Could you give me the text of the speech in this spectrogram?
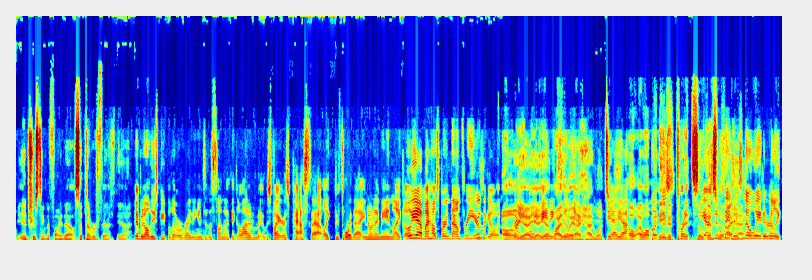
Be interesting to find out. September fifth. Yeah. Yeah, but all these people that were writing into the sun, I think a lot of them it was fires past that, like before that. You know what I mean? Like, oh yeah, my house burned down three years ago. And Oh yeah, boy yeah, yeah. By the way, here. I had one too. yeah, yeah. Oh, I want my But name in print. So yeah, guess gonna what say, I there's had? no way to really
